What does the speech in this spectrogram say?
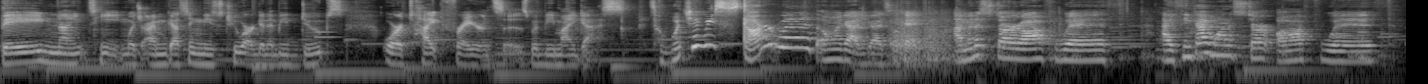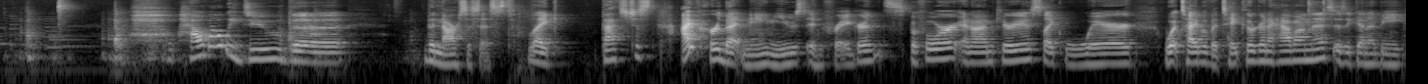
Bay 19, which I'm guessing these two are gonna be dupes or type fragrances would be my guess. So what should we start with? Oh my God, you guys. Okay, I'm gonna start off with, I think I wanna start off with, how about we do the, the narcissist? Like, that's just I've heard that name used in fragrance before, and I'm curious like where what type of a take they're gonna have on this. Is it gonna be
